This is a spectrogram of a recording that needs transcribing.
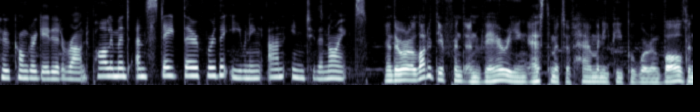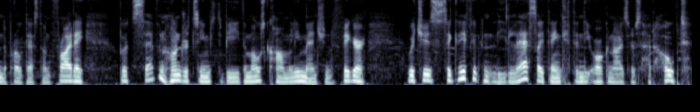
who congregated around Parliament and stayed there for the evening and into the night. Now, there were a lot of different and varying estimates of how many people were involved in the protest on Friday, but 700 seems to be the most commonly mentioned figure, which is significantly less, I think, than the organisers had hoped.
